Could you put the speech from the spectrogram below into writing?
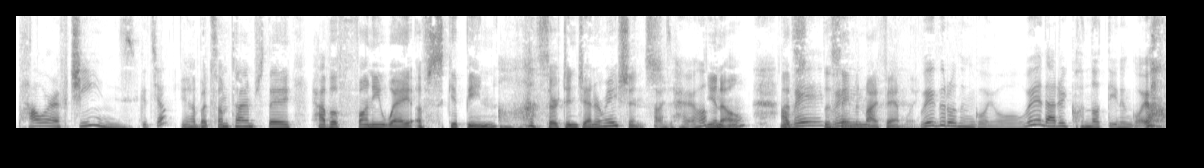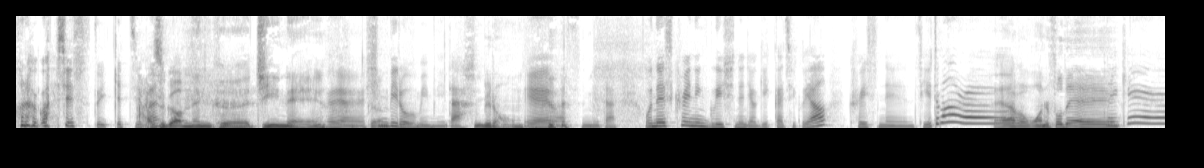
power of genes. 그죠? Yeah, but sometimes they have a funny way of skipping certain generations. 맞아요. You know, 아, that's 왜- the same 왜- in my family. 왜 그러는 거요? 왜 나를 건너뛰는 거요? 라고 하실 수도 있겠지만. 알 수가 없는 그 지인의 네, 그런 신비로움입니다. 신비로움. 예, 맞습니다. 오늘 스크린 잉글리시는 여기까지고요. 크리스는 see you tomorrow. Have a wonderful day. Take care.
